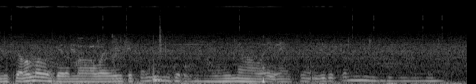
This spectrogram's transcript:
You gonna get him my way. You gonna get him my way, my way. Anthony. You get him. We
